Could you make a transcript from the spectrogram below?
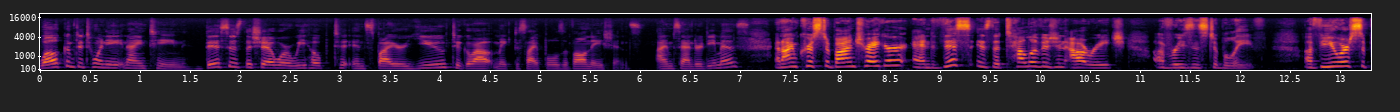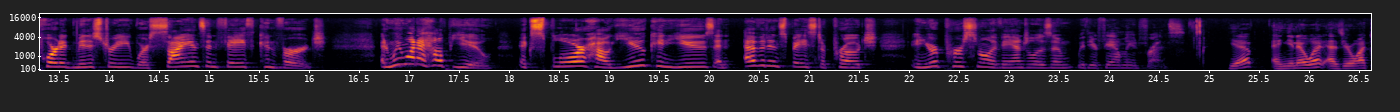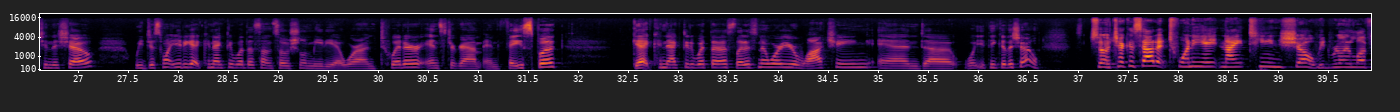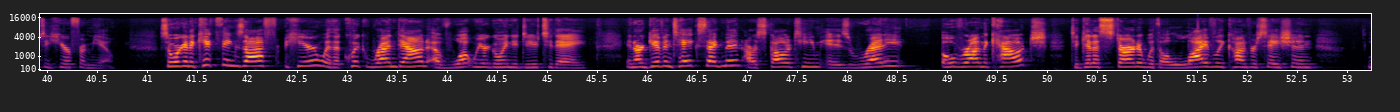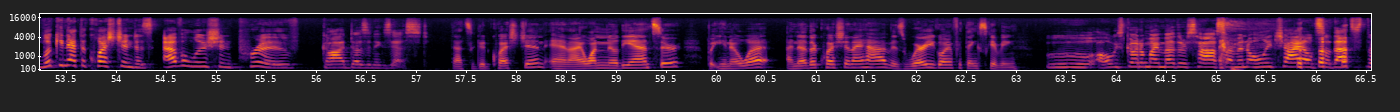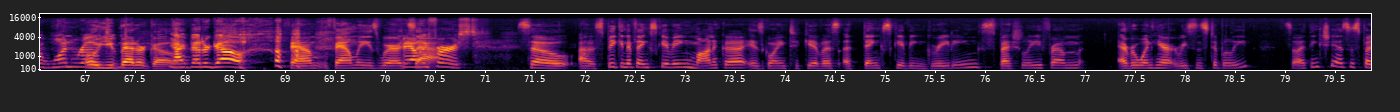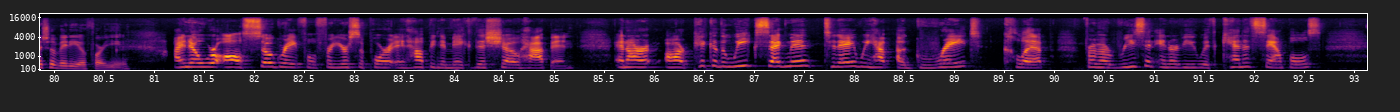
Welcome to 2819. This is the show where we hope to inspire you to go out and make disciples of all nations. I'm Sandra Dimas. And I'm Krista Bontrager, and this is the television outreach of Reasons to Believe, a viewer supported ministry where science and faith converge. And we want to help you explore how you can use an evidence based approach in your personal evangelism with your family and friends. Yep. And you know what? As you're watching the show, we just want you to get connected with us on social media. We're on Twitter, Instagram, and Facebook. Get connected with us. Let us know where you're watching and uh, what you think of the show. So check us out at 2819 Show. We'd really love to hear from you. So we're going to kick things off here with a quick rundown of what we are going to do today. In our give and take segment, our scholar team is ready over on the couch to get us started with a lively conversation looking at the question Does evolution prove God doesn't exist? That's a good question, and I want to know the answer. But you know what? Another question I have is where are you going for Thanksgiving? Ooh, always go to my mother's house. I'm an only child, so that's the one road. oh, you to, better go. Yeah, I better go. Fam- family is where it's family at. first. So, uh, speaking of Thanksgiving, Monica is going to give us a Thanksgiving greeting, especially from everyone here at Reasons to Believe. So, I think she has a special video for you. I know we're all so grateful for your support in helping to make this show happen. And our, our pick of the week segment today, we have a great clip from a recent interview with Kenneth Samples.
